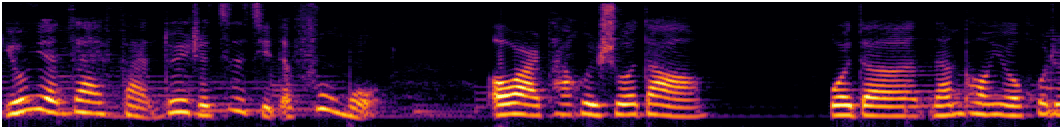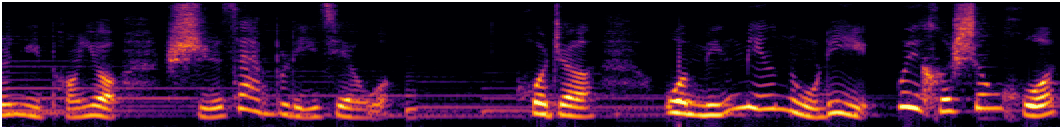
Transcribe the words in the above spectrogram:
永远在反对着自己的父母。偶尔他会说到。我的男朋友或者女朋友实在不理解我，或者我明明努力，为何生活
